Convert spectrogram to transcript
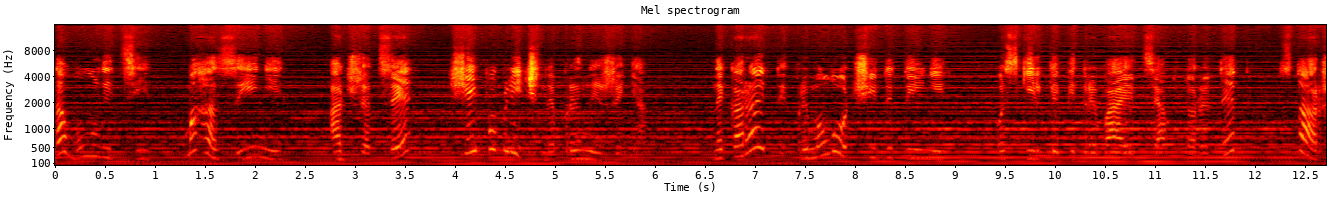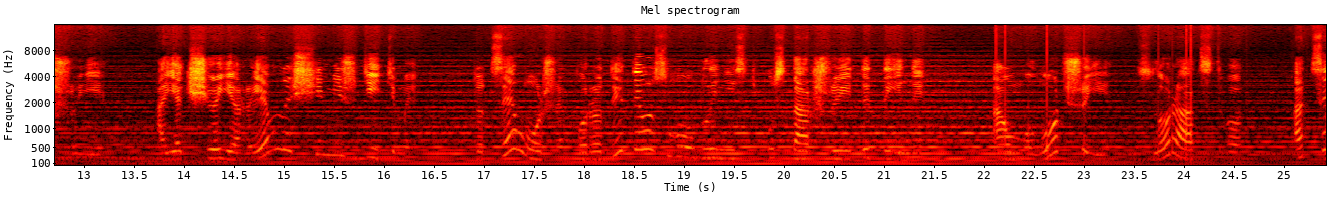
на вулиці, магазині, адже це ще й публічне приниження. Не карайте при молодшій дитині, оскільки підривається авторитет старшої. А якщо є ревнощі між дітьми, то це може породити озлобленість у старшої дитини, а у молодшої злорадство. А це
